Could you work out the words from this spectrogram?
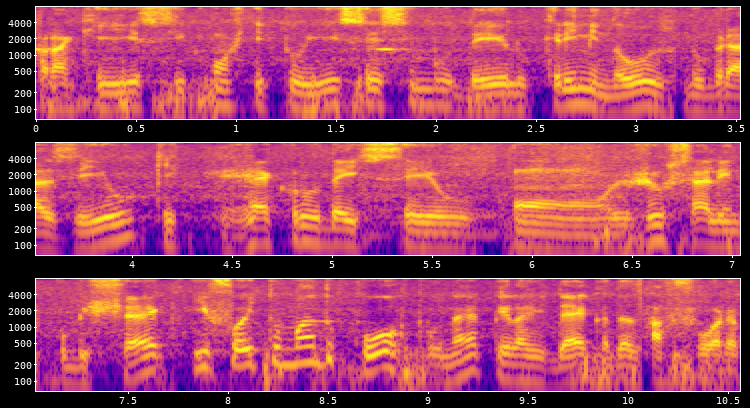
para que se constituísse esse modelo criminoso no Brasil que recrudesceu com Juscelino Kubitschek e foi tomando corpo, né, pelas décadas afora.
